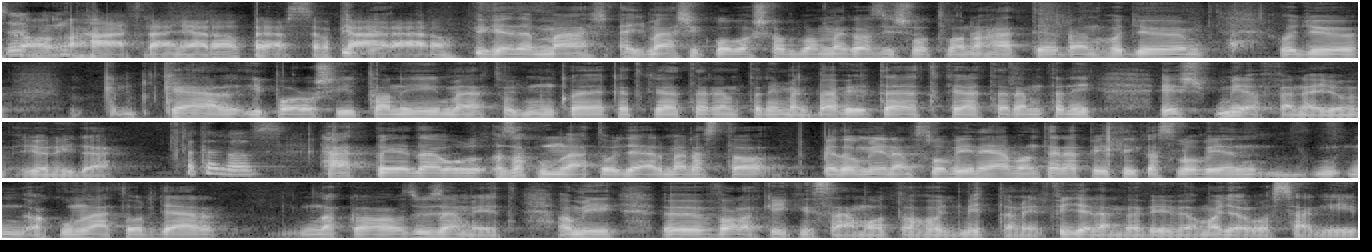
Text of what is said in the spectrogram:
a, a hátrányára, persze, a kárára. Igen, igen de más, egy másik olvasatban meg az is ott van a háttérben, hogy, hogy kell iparosítani, mert hogy munkahelyeket kell teremteni, meg bevételt kell teremteni, és mi a fene jön, jön ide? Hát ez az. Hát például az akkumulátorgyár, mert azt a, például miért nem Szlovéniában telepítik, a szlovén akkumulátorgyár az üzemét, ami ö, valaki kiszámolta, hogy mit tudom én, figyelembe véve a magyarországi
